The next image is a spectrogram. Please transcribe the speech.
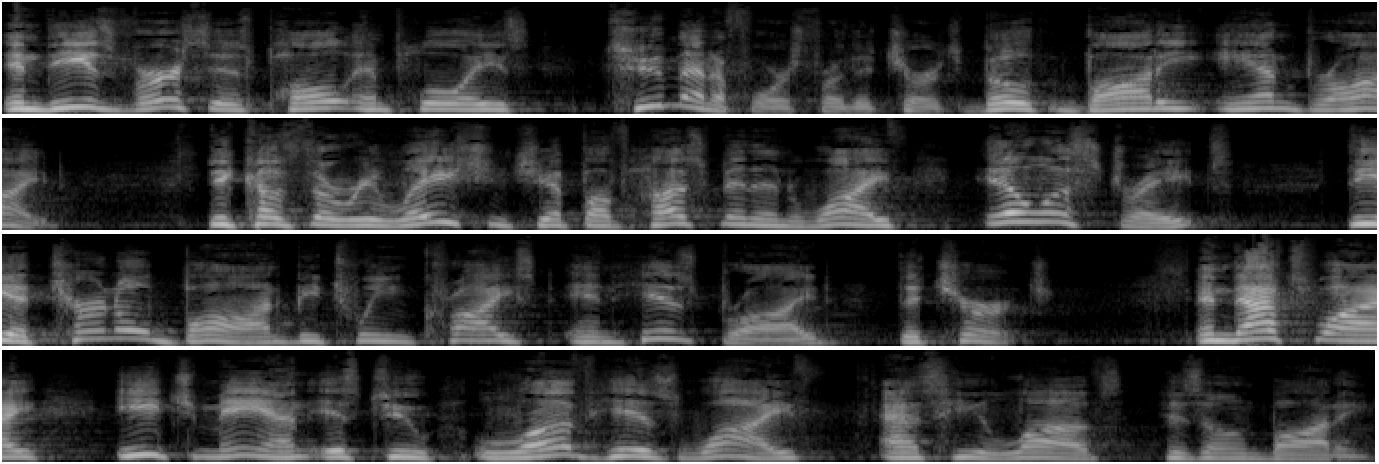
In these verses, Paul employs two metaphors for the church, both body and bride, because the relationship of husband and wife illustrates the eternal bond between Christ and his bride, the church. And that's why each man is to love his wife as he loves his own body.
